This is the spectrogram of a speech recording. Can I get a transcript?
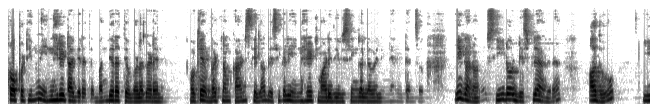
ಪ್ರಾಪರ್ಟಿನೂ ಇನ್ಹೆರಿಟ್ ಆಗಿರುತ್ತೆ, ಬಂದಿರುತ್ತೆ ಒಳಗಡೆನೆ. ಓಕೆ ಬಟ್ ನಮ್ಗೆ ಕಾಣಿಸ್ತಿಲ್ಲ. ಬೇಸಿಕಲಿ ಇನ್ಹೆರಿಟ್ ಮಾಡಿದ್ದೀವಿ ಸಿಂಗಲ್ ಲೆವೆಲ್ ಇನ್ಹೆರಿಟೆನ್ಸ್ ಈಗ ನಾನು ಸಿ ಡಾಟ್ ಡಿಸ್ಪ್ಲೇ ಅಂದರೆ ಅದು ಈ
